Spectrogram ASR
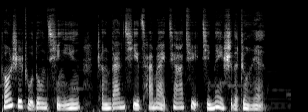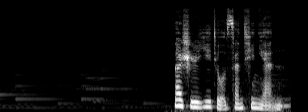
同时主动请缨，承担起采买家具及内饰的重任。那是一九三七年，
